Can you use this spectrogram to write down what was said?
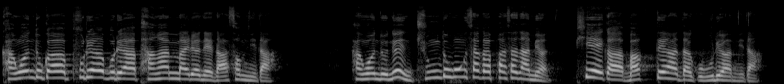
강원도가 부랴부랴 방안 마련에 나섭니다. 강원도는 중도공사가 파산하면 피해가 막대하다고 우려합니다.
